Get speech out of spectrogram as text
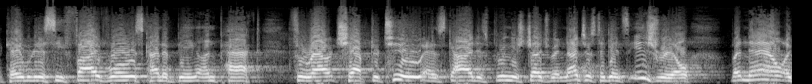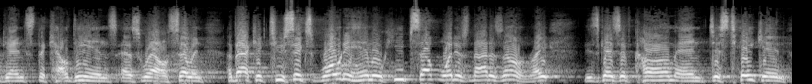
Okay, we're going to see five woes kind of being unpacked throughout chapter 2 as God is bringing his judgment not just against Israel, but now against the Chaldeans as well. So in Habakkuk 2 6, woe to him who heaps up what is not his own, right? These guys have come and just taken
